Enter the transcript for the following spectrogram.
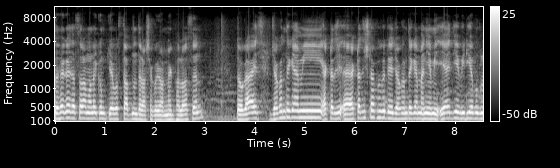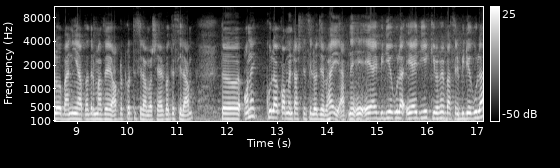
সো হে গাইজ আসসালামু আলাইকুম। কী অবস্থা আপনাদের? আশা করি অনেক ভালো আছেন। তো গাইজ যখন থেকে আমি একটা একটা জিনিস লক্ষ্য করতে যখন থেকে মানে আমি এআই দিয়ে ভিডিওগুলো বানিয়ে আপনাদের মাঝে আপলোড করতেছিলাম বা শেয়ার করতেছিলাম, তো অনেকগুলো কমেন্ট আসতেছিল যে, ভাই, আপনি এআই ভিডিওগুলো এআই দিয়ে কীভাবে বাসের ভিডিওগুলো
